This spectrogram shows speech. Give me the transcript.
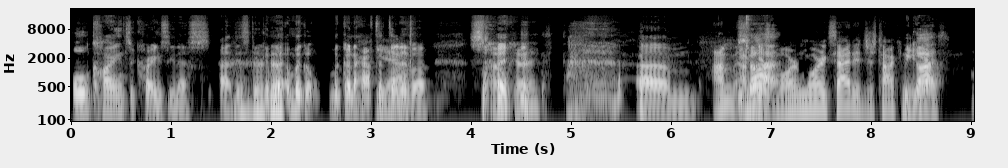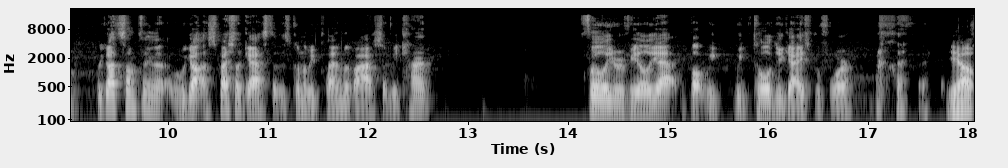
all kinds of craziness at this gig, and we're, we're, we're going to have to yeah. deliver. So, okay. um, I'm, I'm got, getting more and more excited just talking to you got, guys. We got something that we got a special guest that is going to be playing with Ash that we can't fully reveal yet, but we we told you guys before. yep.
